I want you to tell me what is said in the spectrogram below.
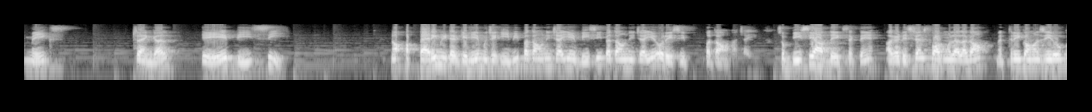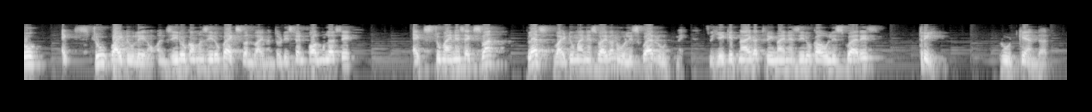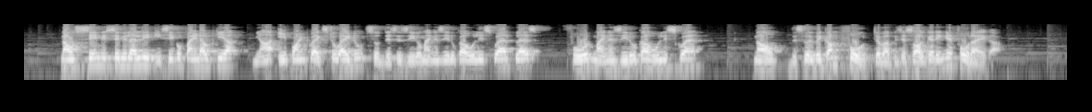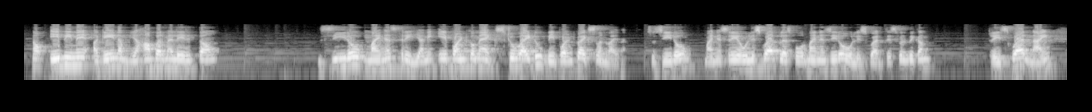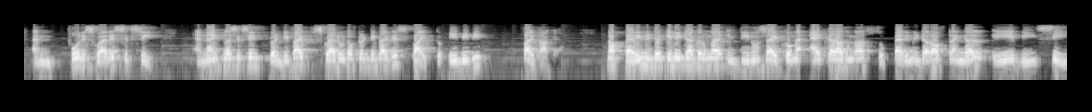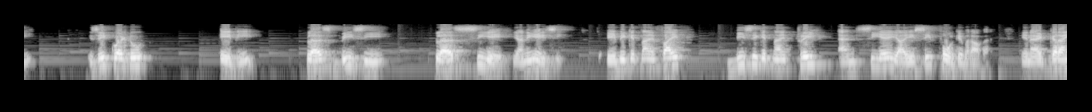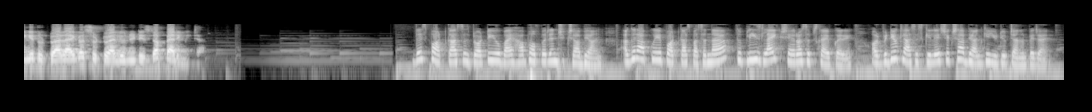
Makes triangle A B C ना अब perimeter के लिए मुझे A B पता होनी चाहिए बी सी पता होनी चाहिए और ए सी पता होना चाहिए। सो बी सी आप देख सकते हैं। अगर डिस्टेंस फॉर्मूला लगाऊँ, मैं थ्री कॉमा ज़ीरो को एक्स टू वाई टू ले रहा हूँ ज़ीरो कॉमा ज़ीरो को एक्स वन वाई वन तो डिस्टेंस फॉर्मूला से X two minus X one plus Y two minus Y one whole square root में। तो ये कितना आएगा? थ्री माइनस ज़ीरो का whole square is three root के अंदर। नाउ सेम सिमिलरली इसी को फाइंड आउट किया। यहाँ ए पॉइंट को X two Y two so this is zero minus zero का whole square plus four minus zero का whole square. Now this will become four जब आप इसे सॉल्व करेंगे फोर आएगा। नाउ ए बी में अगेन अब यहाँ पर मैं ले लेता हूँ। ज़ीरो माइनस थ्री, यानी ए पॉइंट को मैं X two Y two, B point को X one Y one. So zero minus three whole square plus four minus zero whole square. This will become three square nine and four square is sixteen and nine plus sixteen twenty five square root of twenty five is five तो A B भी five आ गया। ना perimeter के लिए क्या करूँगा? इन तीनों साइड को मैं ऐड करा दूँगा। So perimeter of triangle A B C is equal to A B plus B C plus C A यानी ए सी ए बी कितना है? फाइव बी सी कितना है? थ्री एंड सी ए या ए सी फोर के बराबर इन ऐड कराएँगे तो ट्वेल्व आएगा so twelve unit is the perimeter this podcast is brought you by Hubhopper शिक्षा अभियान अगर आपको ये पॉडकास्ट पसंद आया तो प्लीज़ लाइक शेयर और सब्सक्राइब करें। और वीडियो क्लासेस के लिए शिक्षा अभियान के यूट्यूब चैनल पर जाएँ।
